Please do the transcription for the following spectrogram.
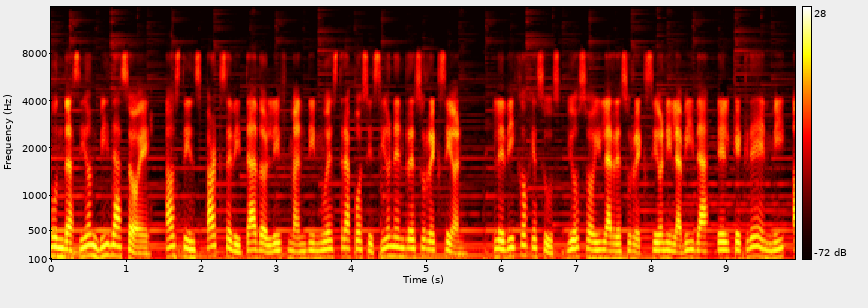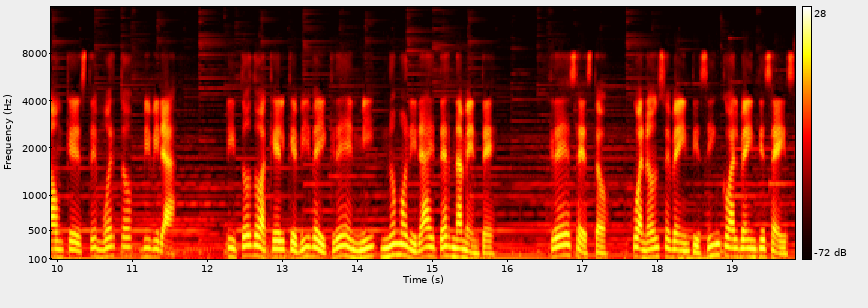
Fundación Vida Zoe. Austin Sparks editado Liefman y nuestra posición en resurrección. Le dijo Jesús, yo soy la resurrección y la vida, el que cree en mí, aunque esté muerto, vivirá. Y todo aquel que vive y cree en mí, no morirá eternamente. ¿Crees esto? Juan 11 25 al 26.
